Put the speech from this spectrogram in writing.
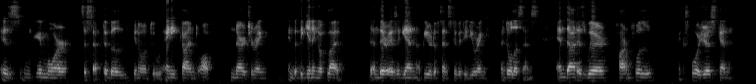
is way more susceptible, you know, to any kind of nurturing in the beginning of life than there is, again, a period of sensitivity during adolescence. And that is where harmful exposures can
